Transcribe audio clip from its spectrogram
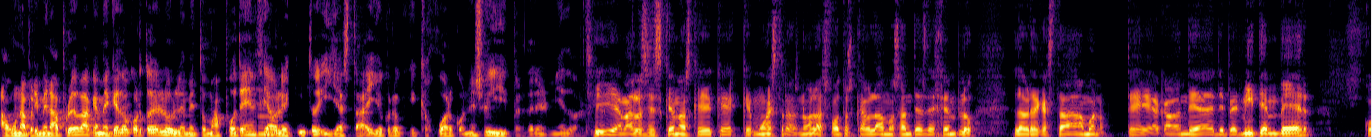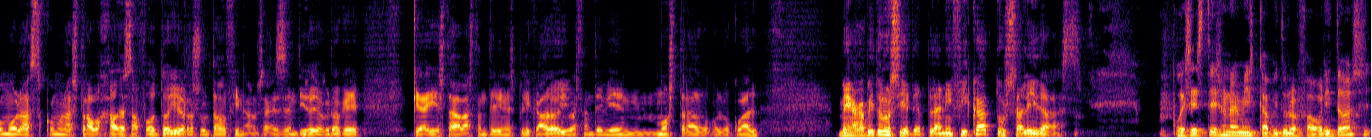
hago una primera prueba que me quedo corto de luz, le meto más potencia o le quito y ya está. Y yo creo que hay que jugar con eso y perder el miedo. Sí, y además los esquemas que, que, muestras, ¿no? Las fotos que hablábamos antes de ejemplo, la verdad que está, bueno, te acaban de, de permiten ver cómo lo, has, cómo trabajado esa foto y el resultado final. O sea, en ese sentido yo creo que, que ahí está bastante bien explicado y bastante bien mostrado, con lo cual... Venga, capítulo 7. Planifica tus salidas. Pues este es uno de mis capítulos favoritos.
